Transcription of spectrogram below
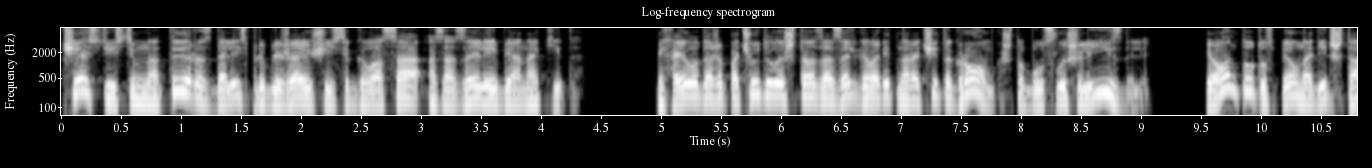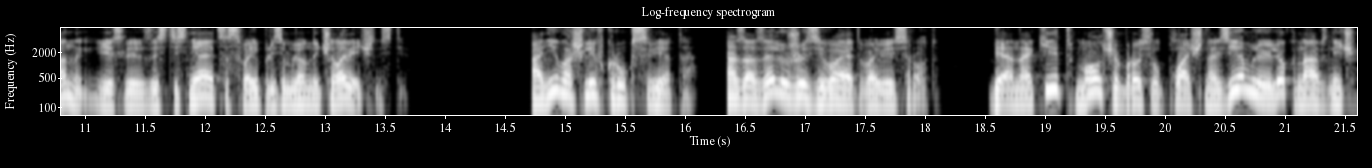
К счастью, из темноты раздались приближающиеся голоса Азазеля и Бионакита. Михаилу даже почудилось, что Азазель говорит нарочито громко, чтобы услышали издали. И он тут успел надеть штаны, если застесняется своей приземленной человечности. Они вошли в круг света. Азазель уже зевает во весь рот. Бионакит молча бросил плащ на землю и лег навзничь,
